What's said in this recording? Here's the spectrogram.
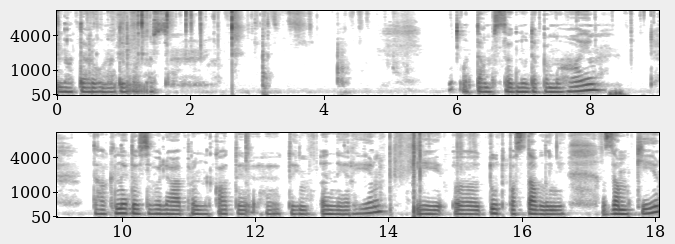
На таро ми дивимось. От Там все одно допомагає. Так, не дозволяє проникати е, тим енергіям. І е, тут поставлені замки,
